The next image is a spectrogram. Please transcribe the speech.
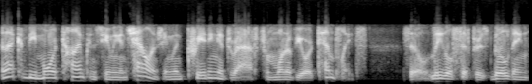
And that can be more time consuming and challenging than creating a draft from one of your templates. So, Legal Sifter is building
